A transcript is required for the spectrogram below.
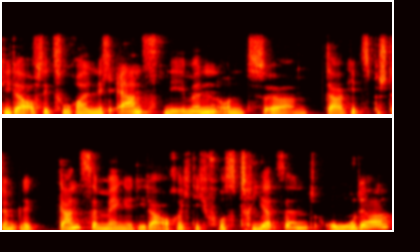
die da auf sie zurollen, nicht ernst nehmen. Und äh, da gibt's bestimmt eine ganze Menge, die da auch richtig frustriert sind oder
